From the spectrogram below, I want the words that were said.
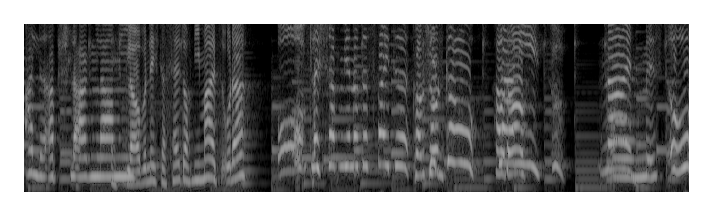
alle abschlagen, Lami. Ich glaube nicht, das hält doch niemals, oder? Oh, vielleicht schaffen wir noch das zweite. Komm schon. Let's go. Haut Lami. Nein! Oh, Mist. Oh,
